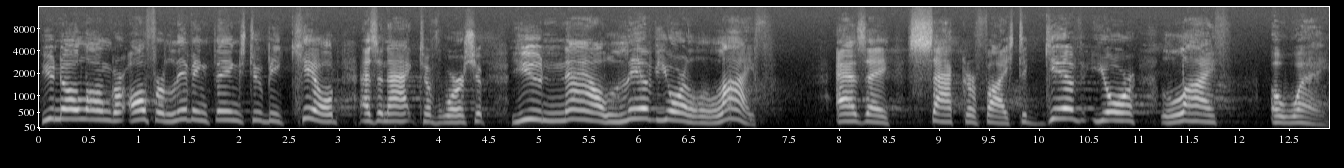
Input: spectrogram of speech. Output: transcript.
You no longer offer living things to be killed as an act of worship. You now live your life as a sacrifice, to give your life away.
